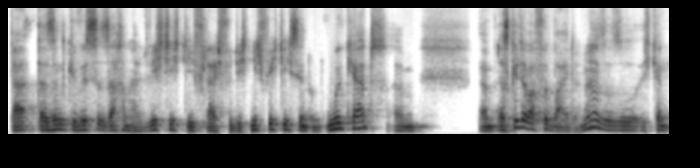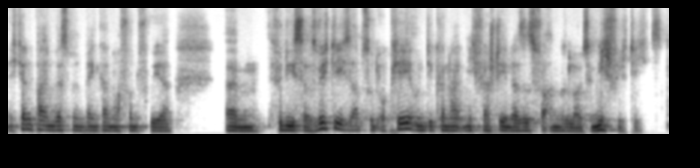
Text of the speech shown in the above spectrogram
da, da sind gewisse Sachen halt wichtig, die vielleicht für dich nicht wichtig sind und umgekehrt. Ähm, ähm das gilt aber für beide. Ne? Also so, ich kenne ich kenn ein paar Investmentbanker noch von früher. Ähm, für die ist das wichtig, ist absolut okay und die können halt nicht verstehen, dass es für andere Leute nicht wichtig ist.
